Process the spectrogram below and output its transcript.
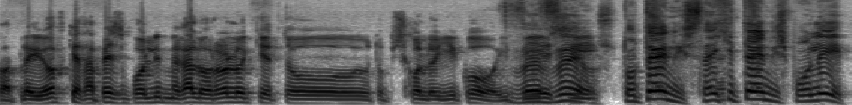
στα play-off και θα παίζει πολύ μεγάλο ρόλο και το, το ψυχολογικό. Η πίεση- Βεβαίως. Το τέννη, θα έχει τέννη πολύ.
